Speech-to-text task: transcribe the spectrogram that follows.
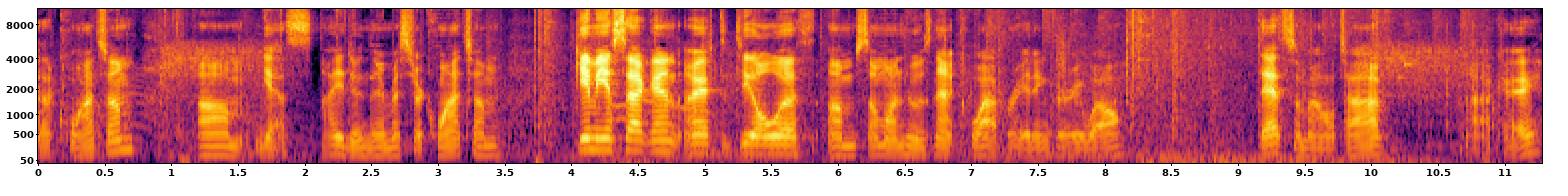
A Quantum? Um, yes. How you doing there, Mr. Quantum? Give me a second. I have to deal with um someone who is not cooperating very well. That's a Molotov. Okay.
